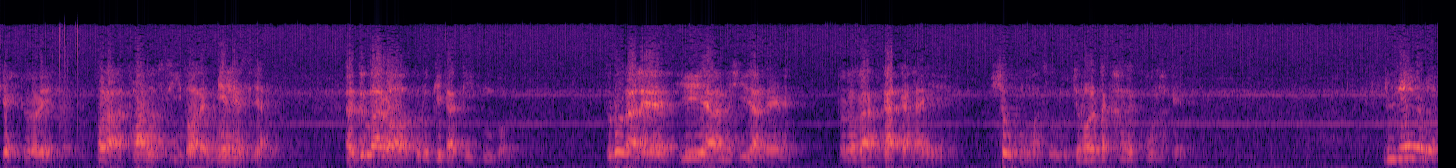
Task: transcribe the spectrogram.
ကဲတော်တော်လေးဟောလာသားတို့စီးသွားတယ်မြင်းလဲဆရာအဲသူ ကတော့သူတို့ကိကတီးမှုပေါ့သူတို့ကလည်းရေရာမရှိတာနဲ့တော်တော်ကကတ်ကန်လိုက်ရင်ရှုပ်ကုန်မှာဆိုလို့ကျွန်တော်လည်းတခါလေးခေါ်လာခဲ့တယ်လူသေးလို့ရဲ့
